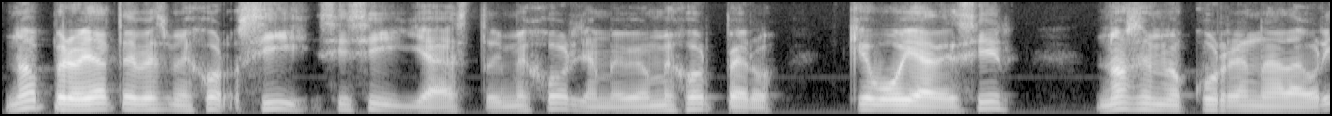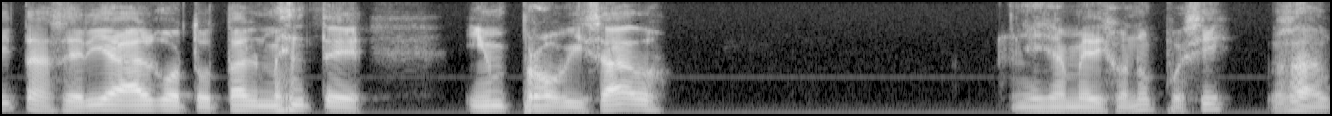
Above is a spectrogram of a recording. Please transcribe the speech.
No, pero ya te ves mejor. Sí, sí, sí, ya estoy mejor, ya me veo mejor, pero ¿qué voy a decir? No se me ocurre nada ahorita, sería algo totalmente improvisado. Y ella me dijo, no, pues sí, o sea,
